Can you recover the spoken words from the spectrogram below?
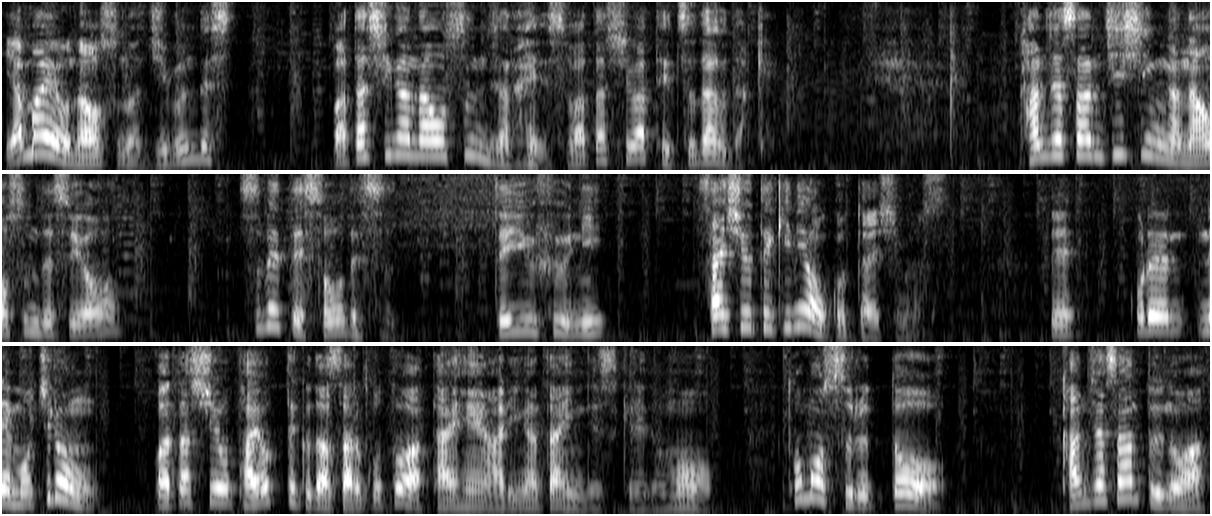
病を治すのは自分です。私が治すんじゃないです。私は手伝うだけ。患者さん自身が治すんですよ。全てそうです。っていうふうに最終的にはお答えします。でこれねもちろん私を頼ってくださることは大変ありがたいんですけれどもともすると患者さんというのは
